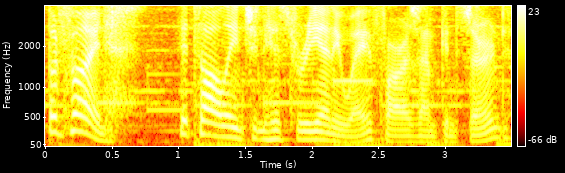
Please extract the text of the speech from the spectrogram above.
But fine, it's all ancient history anyway, far as I'm concerned.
